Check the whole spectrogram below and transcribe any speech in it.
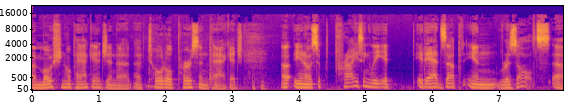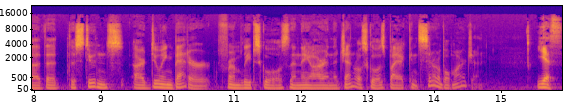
emotional package and a, a total person package. Uh, you know, surprisingly, it it adds up in results. Uh, the the students are doing better from LEAP schools than they are in the general schools by a considerable margin. Yes,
